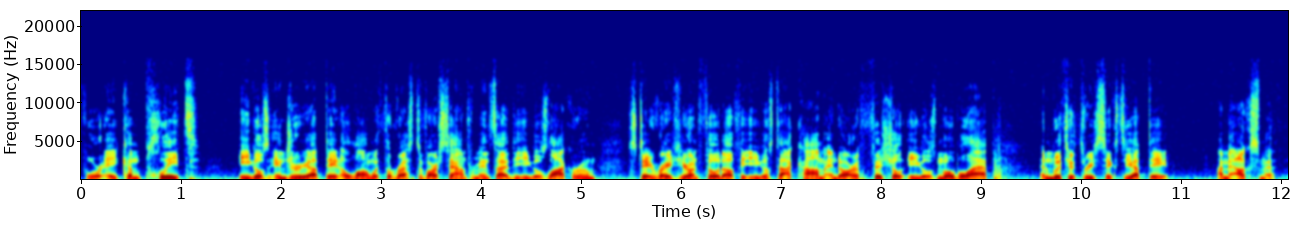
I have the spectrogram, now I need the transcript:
For a complete Eagles injury update, along with the rest of our sound from inside the Eagles locker room, stay right here on PhiladelphiaEagles.com and our official Eagles mobile app. And with your 360 update, I'm Alex Smith.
